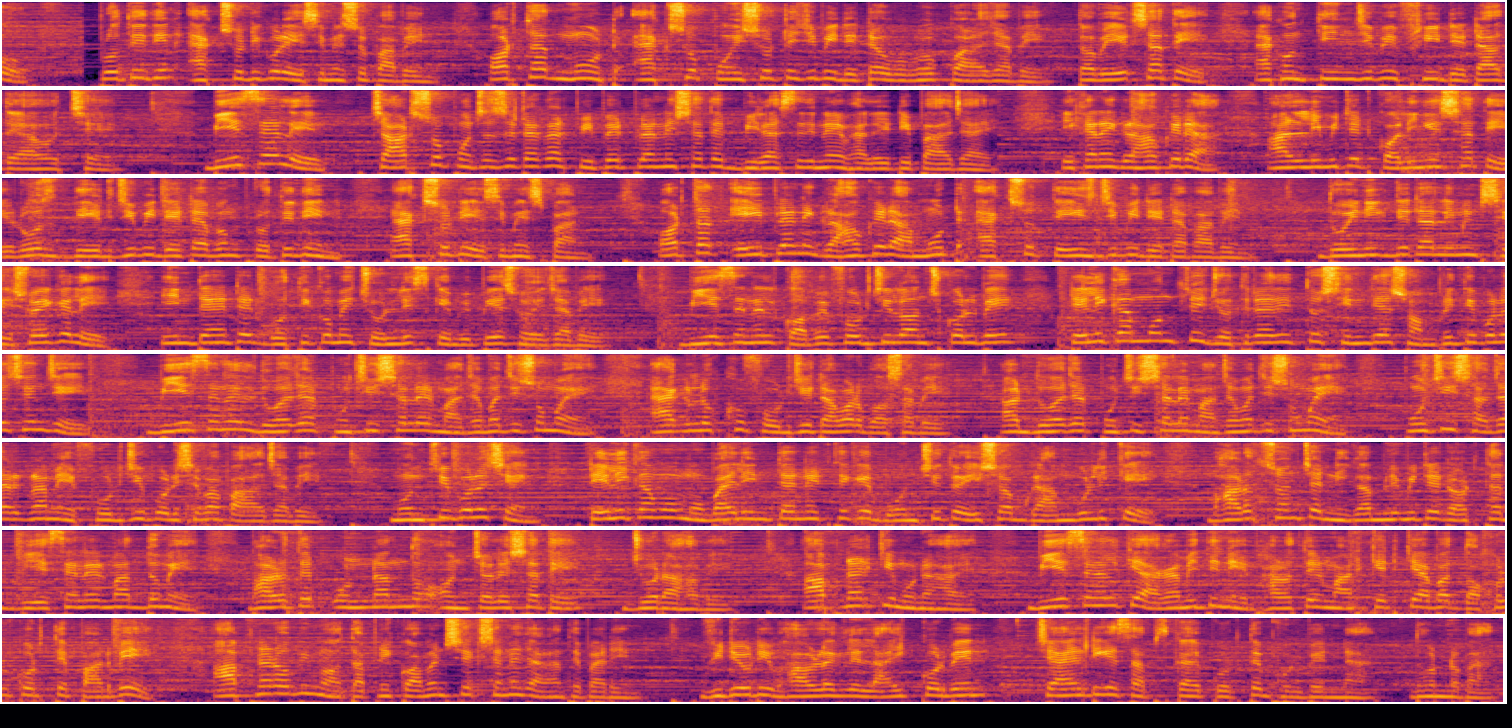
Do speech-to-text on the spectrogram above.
প্রতিদিন একশোটি করে এস এম এসও পাবেন। অর্থাৎ মোট একশো পঁয়ষট্টি জিবি ডেটা উপভোগ করা যাবে। তবে এর সাথে এখন তিন জিবি ফ্রি ডেটাও দেওয়া হচ্ছে। বিএসএনএলের চারশো পঁচাশি টাকার প্রিপেড প্ল্যানের সাথে বিরাশি দিনের ভ্যালিডিটি পাওয়া যায়। এখানে গ্রাহকেরা আনলিমিটেড কলিংয়ের সাথে রোজ দেড় জিবি ডেটা এবং প্রতিদিন একশোটি এসএমএস পান। অর্থাৎ এই প্ল্যানে গ্রাহকেরা মোট একশো তেইশ জিবি ডেটা পাবেন। দৈনিক ডেটা লিমিট শেষ হয়ে গেলে ইন্টারনেটের গতি কমে চল্লিশ কেবিপিএস হয়ে যাবে। বিএসএনএল কবে ফোর লঞ্চ করবে? টেলিকম মন্ত্রী জ্যোতিরাদিত্য সিন্ধিয়া সম্প্রতি বলেছেন যে, বিএসএনএল দু হাজার পঁচিশ সালের মাঝামাঝি সময়ে এক লক্ষ ফোর টাওয়ার বসাবে আর দু হাজার পঁচিশ সালের মাঝামাঝি সময়ে পঁচিশ হাজার গ্রামে ফোর পরিষেবা পাওয়া যাবে। মন্ত্রী বলেছেন, টেলিকম ও মোবাইল ইন্টারনেট থেকে বঞ্চিত এইসব গ্রামগুলিকে ভারত সঞ্চার নিগম লিমিটেড অর্থাৎ বিএসএনএল মাধ্যমে ভারতের অন্যান্য অঞ্চলের সাথে জোড়া হবে। আপনার কি মনে হয় বিএসএনএলকে আগামী দিনে ভারতের মার্কেটকে আবার দখল করতে পারবে? আপনার অভিমত আপনি কমেন্ট সেকশনে জানাতে পারেন। ভিডিওটি ভালো লাগলে লাইক করবেন চ্যানেলটিকে সাবস্ক্রাইব করতে ভুলবেন না। ধন্যবাদ।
